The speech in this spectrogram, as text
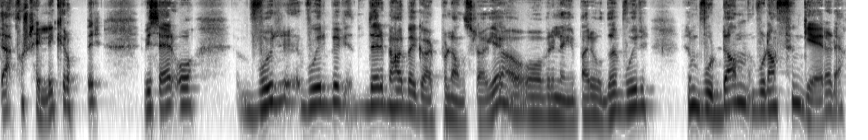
det er forskjellige kropper. Vi ser, og hvor, hvor, Dere har begge vært på landslaget over en lengre periode. Hvor, hvordan, hvordan, fungerer det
